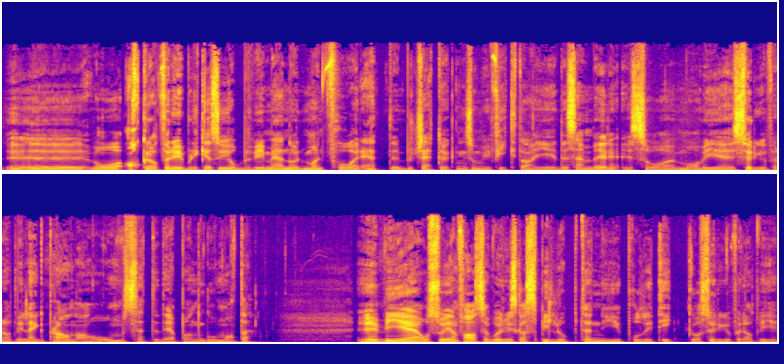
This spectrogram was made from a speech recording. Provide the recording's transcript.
Uh, og akkurat for øyeblikket så jobber vi med, når man får et budsjettøkning som vi fikk da i desember, så må vi sørge for at vi legger planer og omsetter det på en god måte. Uh, vi er også i en fase hvor vi skal spille opp til ny politikk og sørge for at vi,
